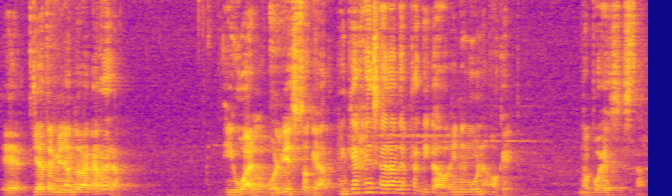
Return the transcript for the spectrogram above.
Eh, ya terminando la carrera. Igual, volví a estoquear. ¿En qué agencia grande has practicado? En ninguna. Ok, no puedes estar.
